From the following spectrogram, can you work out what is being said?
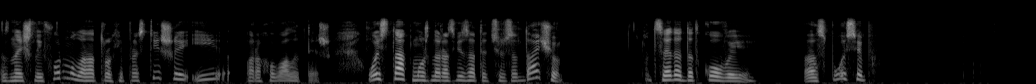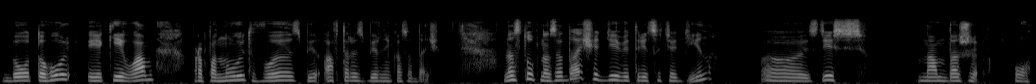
знайшли формулу, вона трохи простіша, і порахували теж. Ось так можна розв'язати цю задачу. Це додатковий е, спосіб до того, який вам пропонують в автори збірника задач. Наступна задача 9.31. Е, Здесь нам даже... О,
